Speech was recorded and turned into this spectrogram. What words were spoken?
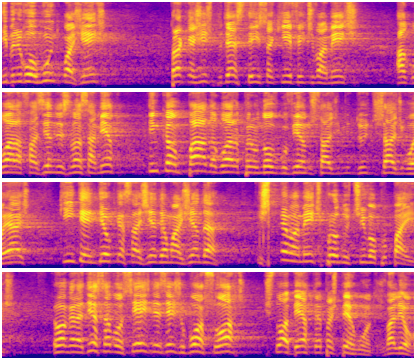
e brigou muito com a gente para que a gente pudesse ter isso aqui efetivamente agora fazendo esse lançamento, encampado agora pelo novo governo do Estado de, do Estado de Goiás, que entendeu que essa agenda é uma agenda extremamente produtiva para o país. Eu agradeço a vocês, desejo boa sorte, estou aberto aí para as perguntas. Valeu!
